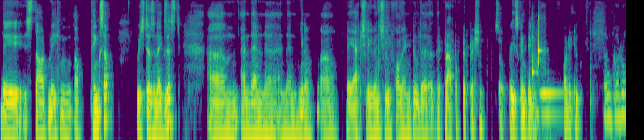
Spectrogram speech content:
they start making up things up which doesn't exist um, and then uh, and then you know uh, they actually eventually fall into the the trap of depression so please continue 42 sankaro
